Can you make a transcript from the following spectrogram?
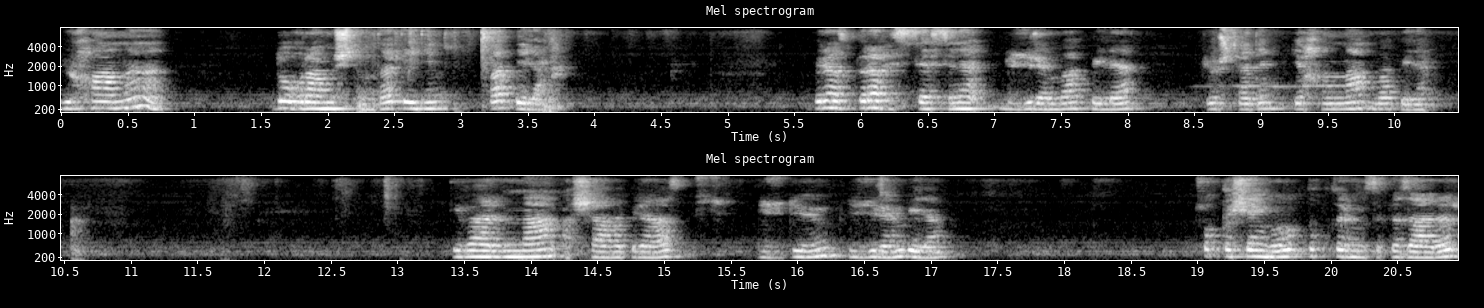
Yuxanı doğramışdım da, dedim, bax belə. Biraz qıraq hissəsinə düzürəm, bax belə. Göstərdim yaxından, bax belə. Divarından aşağı biraz düzdüm, düzürəm belə. Çox qəşəng olub, qıpqırmızı qızarır.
